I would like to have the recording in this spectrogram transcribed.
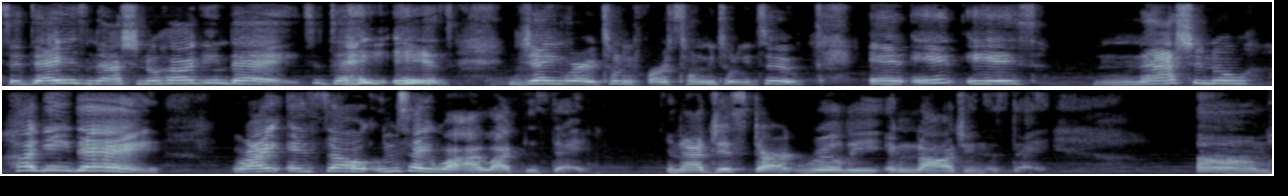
today is National Hugging Day. Today is January 21st, 2022. And it is National Hugging Day. Right? And so let me tell you why I like this day. And I just start really acknowledging this day um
